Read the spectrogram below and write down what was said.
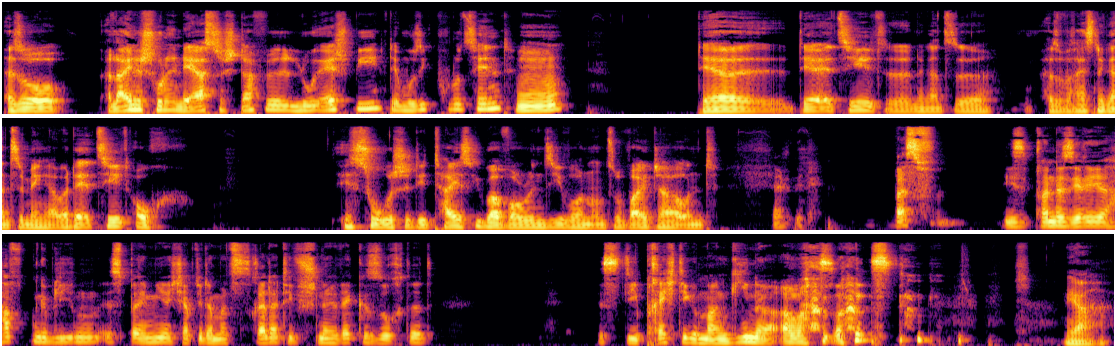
Also alleine schon in der ersten Staffel Lou Ashby, der Musikproduzent, mhm. der, der erzählt äh, eine ganze, also was heißt eine ganze Menge, aber der erzählt auch historische Details über Warren Zevon und so weiter und was von der Serie haften geblieben ist bei mir, ich habe die damals relativ schnell weggesuchtet, ist die prächtige Mangina, aber sonst. Ja,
